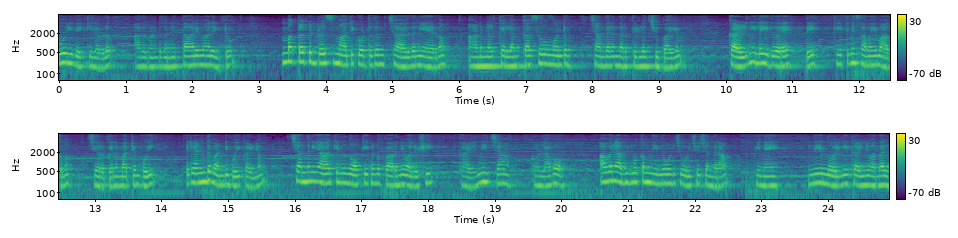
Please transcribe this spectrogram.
ഊരി വെക്കില്ല അവൾ. അതുകൊണ്ട് തന്നെ താലിമാല ഇട്ടു. മക്കൾക്ക് ഡ്രസ്സ് മാറ്റി കൊടുത്തതും ചാരു തന്നെയായിരുന്നു. ആണുങ്ങൾക്കെല്ലാം കസവും കൊണ്ടും ചന്ദന നിറത്തിലുള്ള ജുബായും കഴിഞ്ഞില്ല ഇതുവരെ. ദേ കെട്ടിന് സമയമാകുന്നു. ചെറുക്കനും മറ്റും പോയി. രണ്ട് വണ്ടി പോയി കഴിഞ്ഞു. ചന്ദനി ആക്കിയെന്ന് നോക്കിക്കൊണ്ട് പറഞ്ഞു അലുഷി കഴിഞ്ഞിച്ചാ കൊള്ളാവോ? അവൻ അഭിമുഖം നിന്നുകൊണ്ട് ചോദിച്ചു ചന്ദന. പിന്നെ നീ ഒന്ന് ഒരുങ്ങിക്കഴിഞ്ഞു വന്നാൽ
